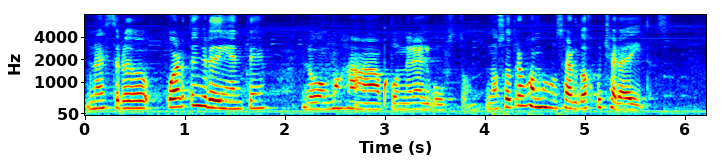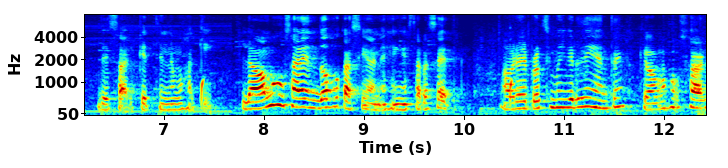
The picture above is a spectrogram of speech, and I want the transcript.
Nuestro cuarto ingrediente lo vamos a poner al gusto. Nosotros vamos a usar dos cucharaditas de sal que tenemos aquí. La vamos a usar en dos ocasiones en esta receta. Ahora el próximo ingrediente que vamos a usar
